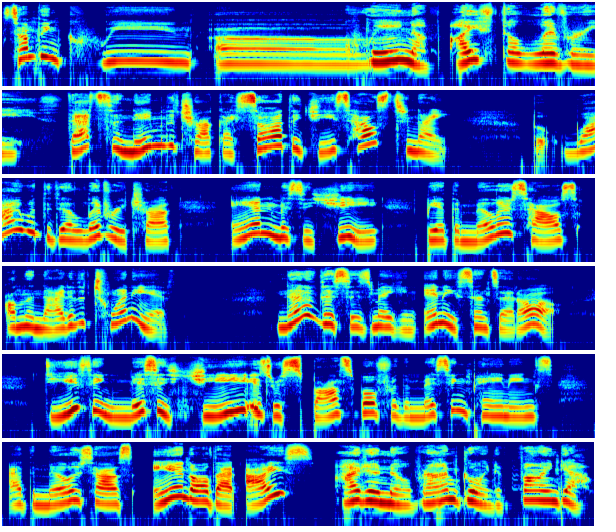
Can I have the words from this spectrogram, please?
Something Queen of. Queen of Ice Deliveries. That's the name of the truck I saw at the G's house tonight. But why would the delivery truck and Mrs. G be at the Miller's house on the night of the 20th? None of this is making any sense at all. Do you think Mrs. G is responsible for the missing paintings at the Miller's house and all that ice? I don't know, but I'm going to find out.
